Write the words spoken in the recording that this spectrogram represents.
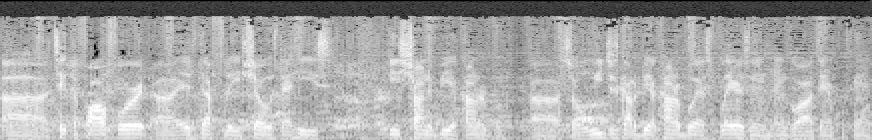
uh, take the fall for it, uh, it definitely shows that he's he's trying to be accountable. Uh, so we just got to be accountable as players and, and go out there and perform.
